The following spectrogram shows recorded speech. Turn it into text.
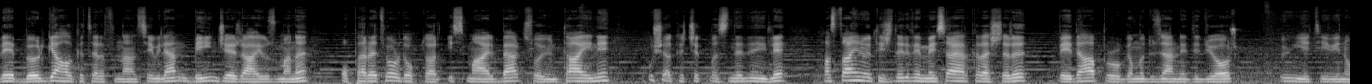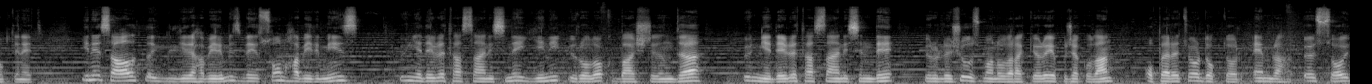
ve bölge halkı tarafından sevilen beyin cerrahi uzmanı operatör doktor İsmail Berksoy'un tayini Uşak'a çıkması nedeniyle hastane yöneticileri ve mesai arkadaşları veda programı düzenledi diyor ünyetv.net. Yine sağlıkla ilgili haberimiz ve son haberimiz Ünye Devlet Hastanesi'ne yeni ürolog başlığında Ünye Devlet Hastanesi'nde üroloji uzmanı olarak görev yapacak olan operatör doktor Emrah Özsoy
